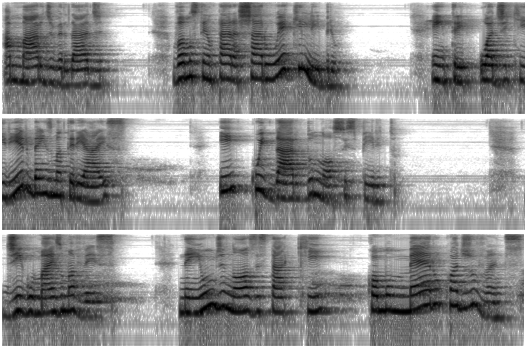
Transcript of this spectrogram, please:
amar de verdade. Vamos tentar achar o equilíbrio entre o adquirir bens materiais e cuidar do nosso espírito. Digo mais uma vez: Nenhum de nós está aqui como mero coadjuvantes.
